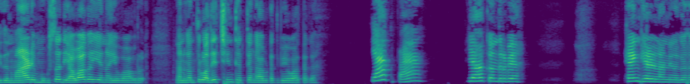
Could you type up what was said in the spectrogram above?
ಇದನ್ನ ಮಾಡಿ ಮುಗಿಸೋದು ಯಾವಾಗ ಏನೋ ಇವ ಅವರು. ನನಗಂತೂ ಅದೇ ಚಿಂತೆ ಹತ್ತಂಗೆ ಆಗ್ಬಿಟ್ಟದ ಬೇವಾತಾಗ ಯಾಕಪ್ಪ? ಯಾಕಂದ್ರೆ ಬೇ? ಹೆಂಗೆ ಹೇಳಿ ನಾನು ನಿನಗೆ?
